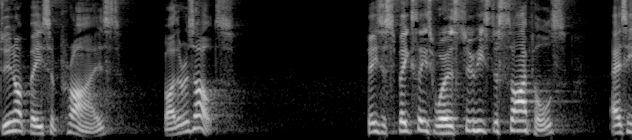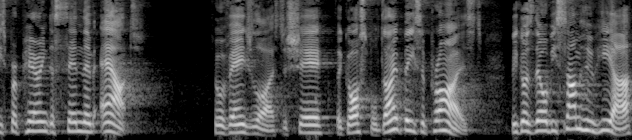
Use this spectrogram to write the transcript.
do not be surprised by the results. Jesus speaks these words to his disciples as he's preparing to send them out to evangelize, to share the gospel. Don't be surprised because there will be some who hear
